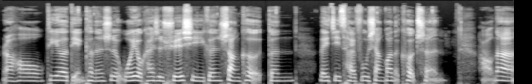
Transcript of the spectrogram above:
然后第二点可能是我有开始学习跟上课跟累积财富相关的课程，好，那。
